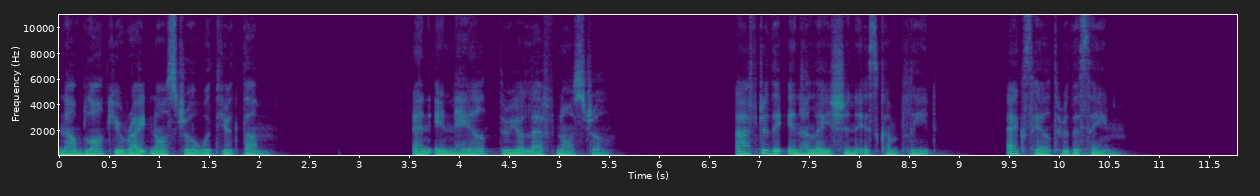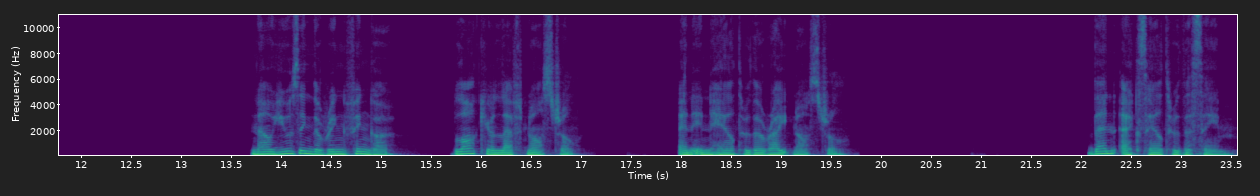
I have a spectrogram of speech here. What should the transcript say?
Now block your right nostril with your thumb and inhale through your left nostril. After the inhalation is complete, exhale through the same. Now, using the ring finger, block your left nostril and inhale through the right nostril. Then exhale through the same.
